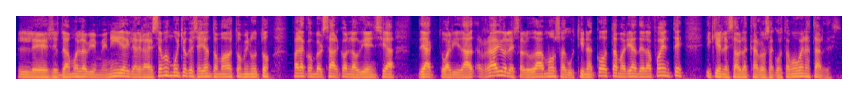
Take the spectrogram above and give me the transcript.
les damos la bienvenida y le agradecemos mucho que se hayan tomado estos minutos para conversar con la audiencia de Actualidad Radio. Les saludamos Agustina Costa, Mariana de la Fuente y quien les habla Carlos Acosta. Muy buenas tardes.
